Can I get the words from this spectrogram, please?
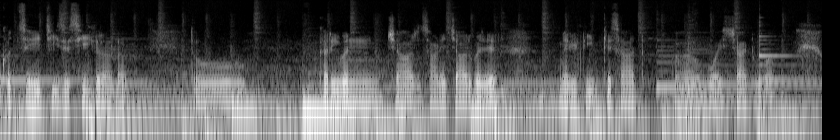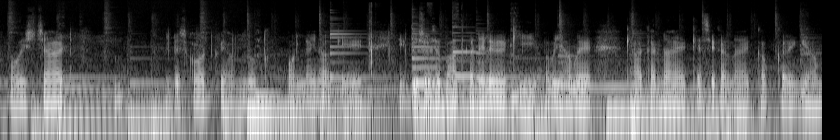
खुद से ही चीज़ें सीख रहा था। तो करीबन चार, साढ़े चार बजे मेरी टीम के साथ वॉइस चैट हुआ। वॉइस चैट डिस्कॉर्ड पे हम लोग ऑनलाइन आके एक दूसरे से बात करने लगे कि अभी हमें क्या करना है, कैसे करना है, कब करेंगे हम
